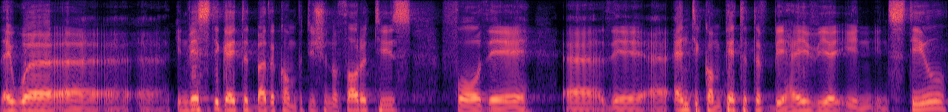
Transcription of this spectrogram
They were uh, uh, uh, investigated by the competition authorities for their, uh, their uh, anti-competitive behavior in, in steel.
